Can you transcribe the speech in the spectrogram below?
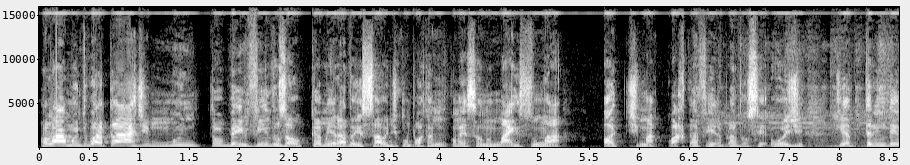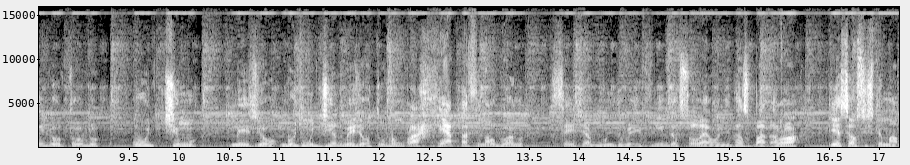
Olá, muito boa tarde, muito bem-vindos ao Câmera 2 Saúde e Comportamento, começando mais uma ótima quarta-feira para você. Hoje, dia 31 de outubro, último, mês de, último dia do mês de outubro, vamos para a reta final do ano. Seja muito bem-vindo, eu sou Leônidas Badaró, esse é o Sistema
